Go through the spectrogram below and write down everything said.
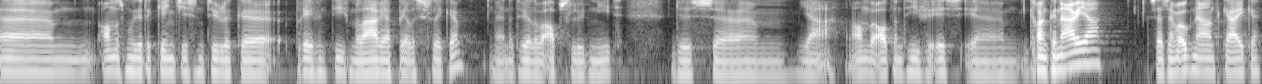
Um, anders moeten de kindjes natuurlijk preventief malaria-pillen slikken. En dat willen we absoluut niet. Dus um, ja, een andere alternatief is um, Gran Canaria. Dus daar zijn we ook naar aan het kijken.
